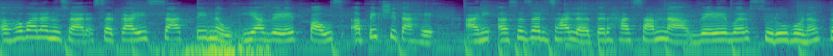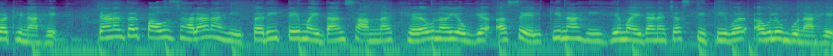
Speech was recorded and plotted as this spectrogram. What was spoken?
अहवालानुसार सकाळी सात ते नऊ या वेळेत पाऊस अपेक्षित आहे आणि असं जर झालं तर हा सामना वेळेवर सुरू होणं कठीण आहे. त्यानंतर पाऊस झाला नाही तरी ते मैदान सामना खेळवणं योग्य असेल की नाही हे मैदानाच्या स्थितीवर अवलंबून आहे.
